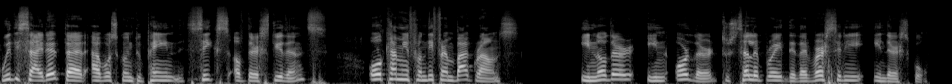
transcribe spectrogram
We decided that I was going to paint six of their students, all coming from different backgrounds, in order, in order to celebrate the diversity in their school.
